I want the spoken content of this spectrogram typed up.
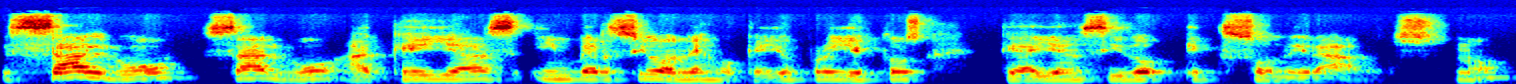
Salvo, salvo aquellas inversiones o aquellos proyectos que hayan sido exonerados, ¿no?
